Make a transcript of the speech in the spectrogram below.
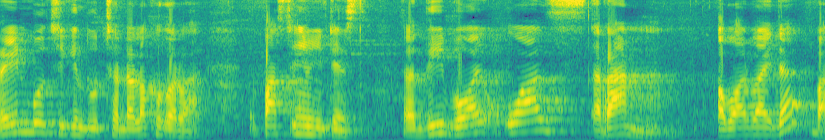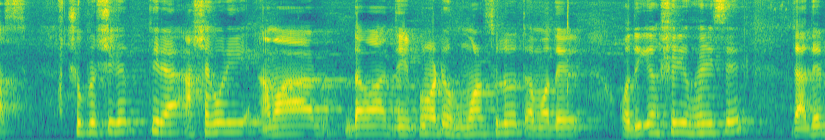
ran বলছি কিন্তু উচ্চারণটা লক্ষ্য করবা। পাঁচ ইউনিটেন্স the boy was run over by the bus সুপ্রিয় শিক্ষার্থীরা আশা করি আমার দেওয়া যে পনেরোটা হোমওয়ার্ক ছিল আমাদের অধিকাংশই হয়েছে। যাদের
